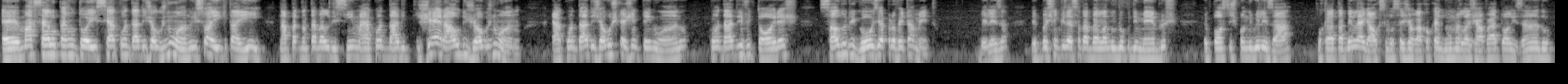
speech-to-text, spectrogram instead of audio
É, Marcelo perguntou aí se é a quantidade de jogos no ano. Isso aí que está aí na, na tabela de cima é a quantidade geral de jogos no ano. É a quantidade de jogos que a gente tem no ano, quantidade de vitórias, saldo de gols e aproveitamento. Beleza? Depois, quem quiser essa tabela no grupo de membros, eu posso disponibilizar, porque ela está bem legal, que se você jogar qualquer número, ela já vai atualizando,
